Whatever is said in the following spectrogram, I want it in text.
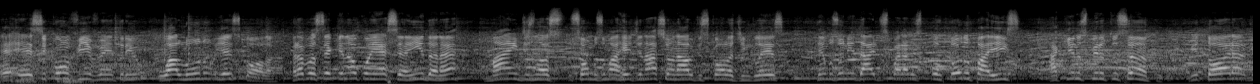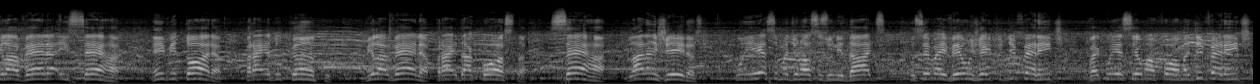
é esse convívio entre o aluno e a escola. Para você que não conhece ainda, né? Minds, nós somos uma rede nacional de escola de inglês. Temos unidades espalhadas por todo o país. Aqui no Espírito Santo, Vitória, Vila Velha e Serra. Em Vitória, Praia do Canto. Vila Velha, Praia da Costa. Serra, Laranjeiras. Conheça uma de nossas unidades. Você vai ver um jeito diferente, vai conhecer uma forma diferente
